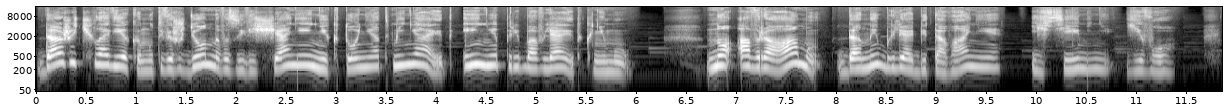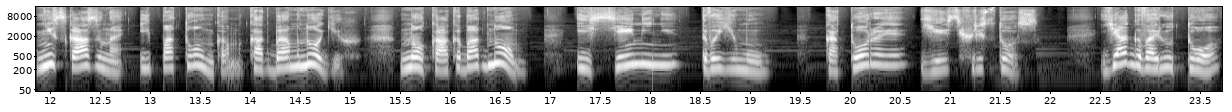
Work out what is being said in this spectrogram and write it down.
Даже человеком утвержденного завещания никто не отменяет и не прибавляет к нему. Но Аврааму даны были обетования и семени его. Не сказано и потомкам, как бы о многих, но как об одном, и семени твоему, которое есть Христос. Я говорю то,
